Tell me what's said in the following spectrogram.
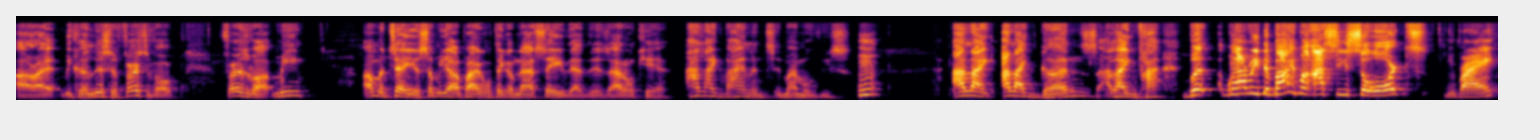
all right because listen first of all first of all me I'm gonna tell you, some of y'all probably gonna think I'm not saved at this. I don't care. I like violence in my movies. Mm. I like I like guns. I like, but when I read the Bible, I see swords. Right.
